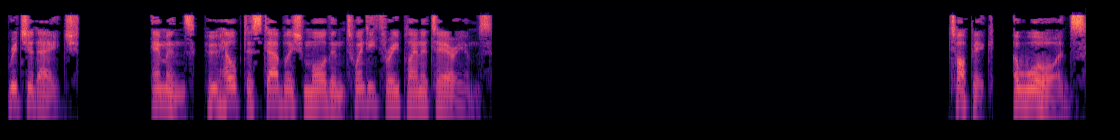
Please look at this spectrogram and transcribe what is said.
Richard H. Emmons, who helped establish more than 23 planetariums. Awards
